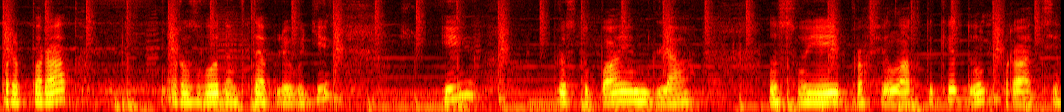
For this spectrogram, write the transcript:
препарат розводимо в теплій воді і приступаємо для, до своєї профілактики до праці.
